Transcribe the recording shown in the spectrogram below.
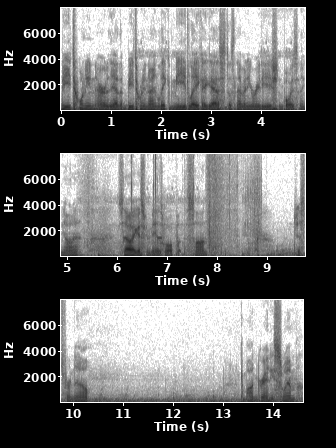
B20 or yeah, the B29 Lake Mead Lake, I guess, doesn't have any radiation poisoning on it. So I guess we may as well put this on just for now. Come on, Granny, swim.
